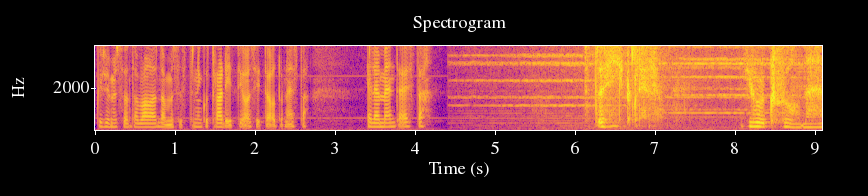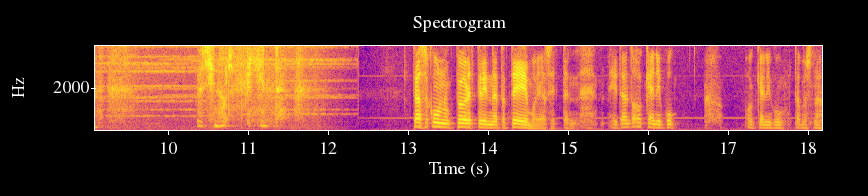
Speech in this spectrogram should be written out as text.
Kysymys on tavallaan tuommoisesta niin traditioon sitoutuneesta elementeistä. Mr. Heathcliff, you're a cruel man, but you're not a fiend. Tässä kun pyörittelin näitä teemoja sitten, ei tämä nyt oikein, niin kuin, oikein niin kuin tämmöisenä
